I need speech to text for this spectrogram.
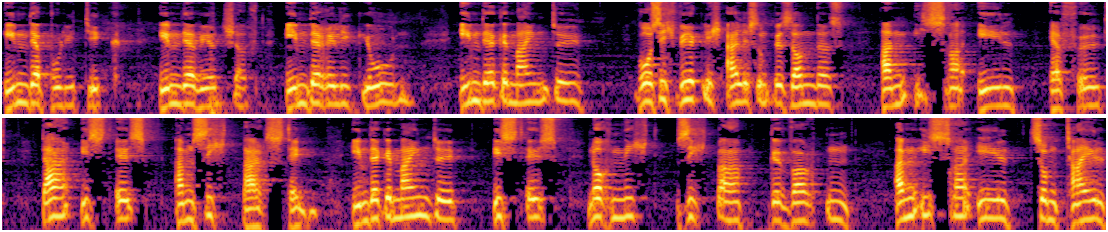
in der Politik, in der Wirtschaft, in der Religion, in der Gemeinde, wo sich wirklich alles und besonders an Israel erfüllt, da ist es am sichtbarsten. In der Gemeinde ist es noch nicht sichtbar geworden, an Israel zum Teil,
